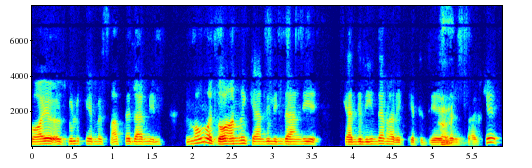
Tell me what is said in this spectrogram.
doğaya özgürlük kelimesini affeder miyim bilmem ama doğanın kendiliğindenliği kendiliğinden hareketi diyebiliriz evet. belki.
